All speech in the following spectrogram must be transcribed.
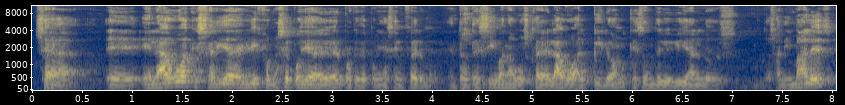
O sea, eh, el agua que salía del grifo no se podía beber porque te ponías enfermo. Entonces iban a buscar el agua al pilón, que es donde vivían los, los animales.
